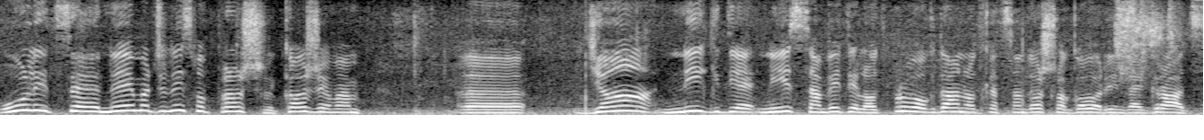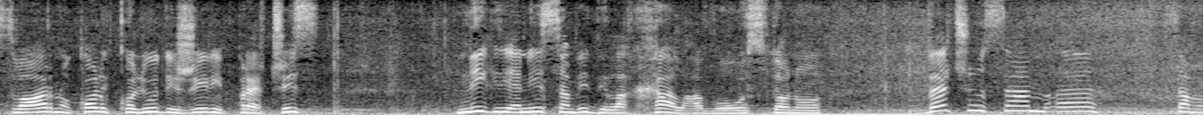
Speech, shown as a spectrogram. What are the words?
ulice, nema, nismo prošli, kažem vam, e, ja nigdje nisam vidjela od prvog dana od kad sam došla govorim da je grad stvarno koliko ljudi živi prečist nigdje nisam vidjela halavost ono. Veću sam e, samo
